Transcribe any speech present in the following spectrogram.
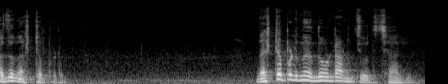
അത് നഷ്ടപ്പെടും. നഷ്ടപ്പെടുന്നത് എന്തുകൊണ്ടാണെന്ന് ചോദിച്ചാൽ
